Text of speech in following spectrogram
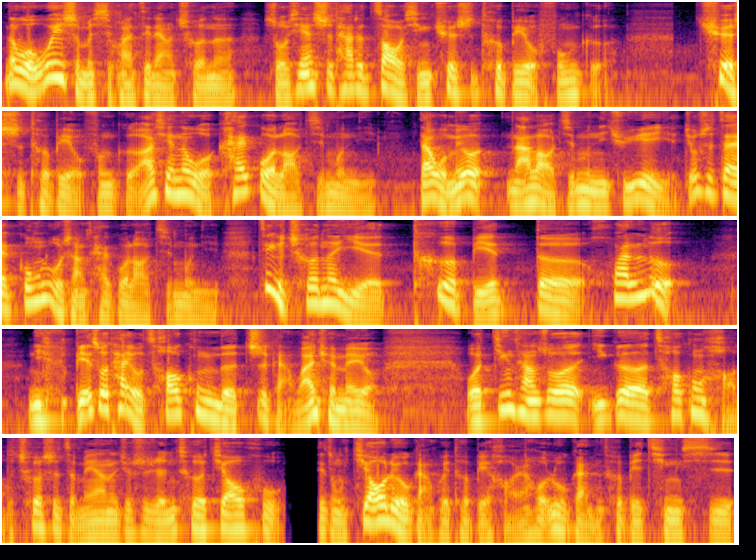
那我为什么喜欢这辆车呢？首先是它的造型确实特别有风格。确实特别有风格，而且呢，我开过老吉姆尼，但我没有拿老吉姆尼去越野，就是在公路上开过老吉姆尼。这个车呢也特别的欢乐，你别说它有操控的质感，完全没有。我经常说一个操控好的车是怎么样的，就是人车交互这种交流感会特别好，然后路感的特别清晰。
